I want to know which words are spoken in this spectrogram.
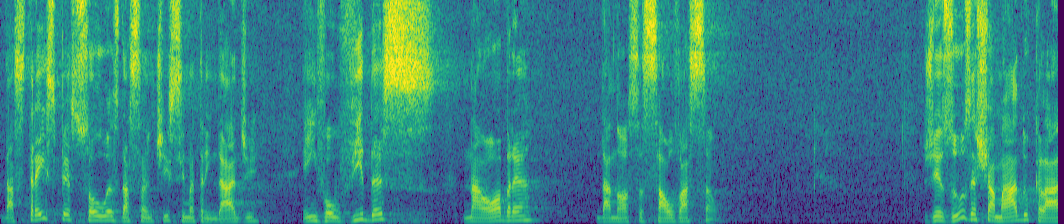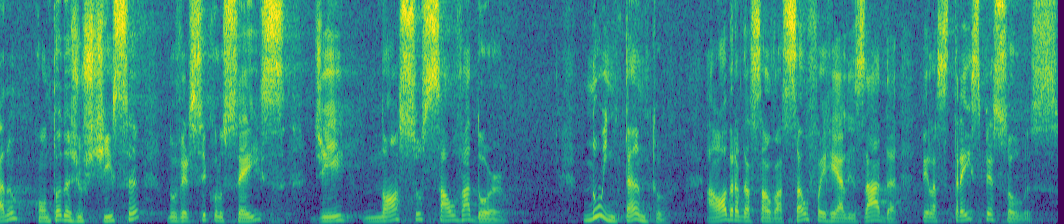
das três pessoas da Santíssima Trindade envolvidas na obra da nossa salvação. Jesus é chamado, claro, com toda justiça, no versículo 6, de nosso Salvador. No entanto, a obra da salvação foi realizada pelas três pessoas.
